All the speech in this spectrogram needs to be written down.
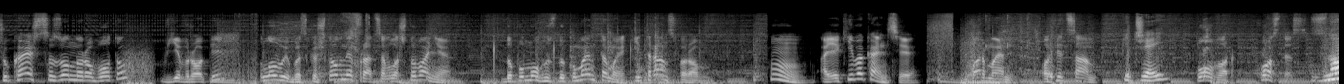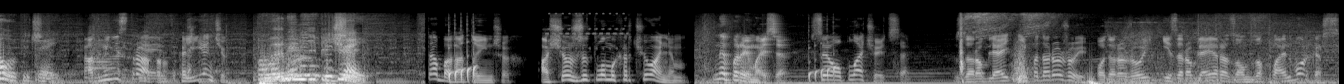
Шукаєш сезонну роботу в Європі? Лови безкоштовне працевлаштування, допомогу з документами і трансфером. Хм, а які вакансії? Бармен, офіціант, Піджей, повар, хостес, знову піджей. адміністратор, кальянчик Поверни мені піджей. та багато інших. А що з житлом і харчуванням? Не переймайся, все оплачується. Заробляй і подорожуй. Подорожуй і заробляй разом з Offline Workers.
